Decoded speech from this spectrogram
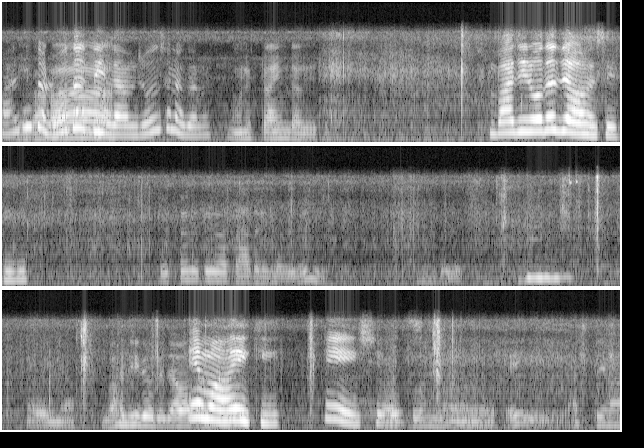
বাজি তো রোদে দিলাম জ্বলছে না কেন? অনেক টাইম লাগে বাজি রোদে দেওয়া হয়েছে এদিকে। করতে করতে তাড়াতাড়ি হবে দেখি ওই না বাজি রোদে যাওয়া এ মা এই কি? এই শুরু এই আসতে মা।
